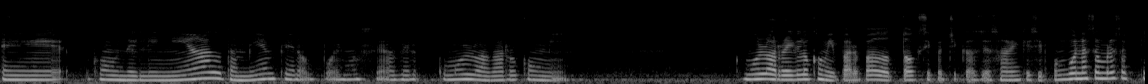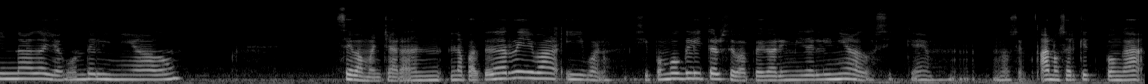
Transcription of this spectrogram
eh, con delineado también, pero pues no sé, a ver cómo lo agarro con mi... Cómo lo arreglo con mi párpado tóxico, chicas. Ya saben que si pongo una sombra satinada y hago un delineado, se va a manchar en la parte de arriba y bueno, si pongo glitter se va a pegar en mi delineado, así que mm, no sé, a no ser que ponga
